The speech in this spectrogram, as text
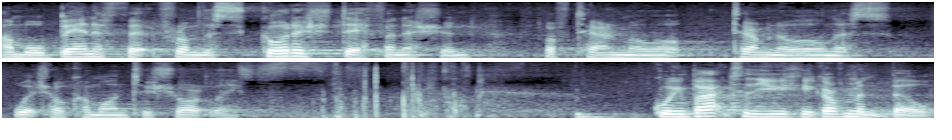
and will benefit from the Scottish definition of terminal, terminal illness, which I'll come on to shortly. Going back to the UK Government bill,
